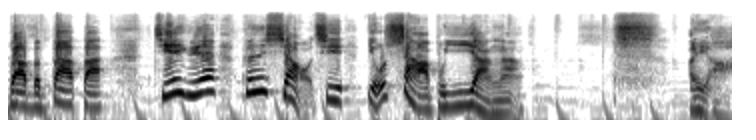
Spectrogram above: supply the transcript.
爸爸爸爸，节约跟小气有啥不一样啊？”哎呀，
